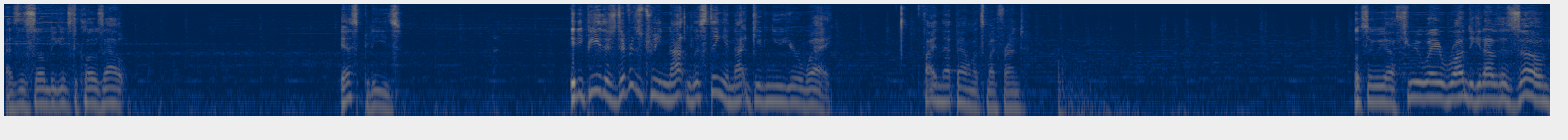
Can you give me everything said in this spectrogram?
as the zone begins to close out. Yes, please. ADP, there's a difference between not listening and not giving you your way. Find that balance, my friend. Looks like we got a three-way run to get out of this zone.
